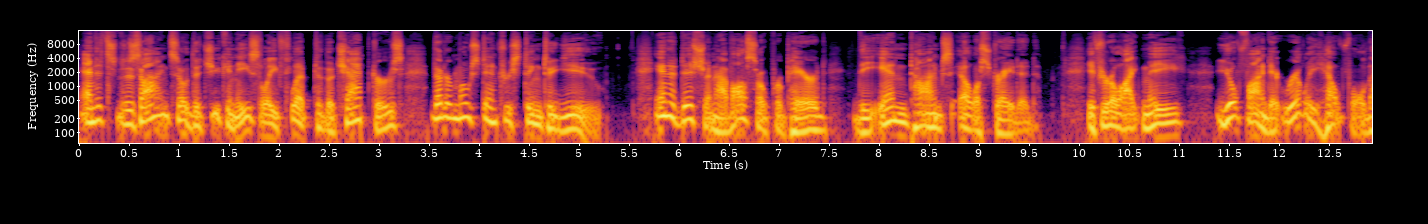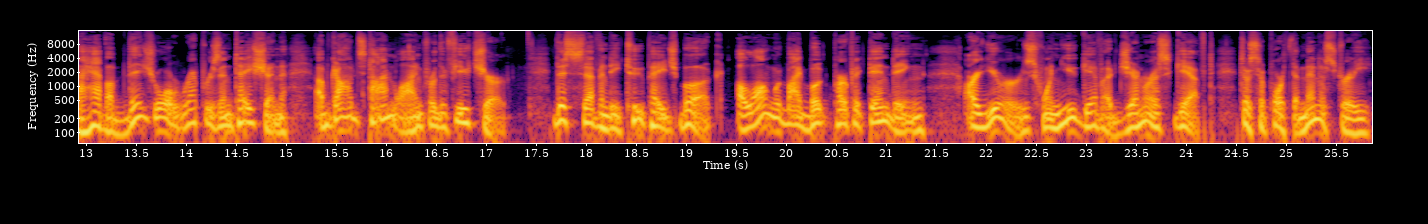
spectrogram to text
and it's designed so that you can easily flip to the chapters that are most interesting to you. In addition, I've also prepared the End Times Illustrated. If you're like me, you'll find it really helpful to have a visual representation of God's timeline for the future. This 72 page book, along with my book Perfect Ending, are yours when you give a generous gift to support the ministry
